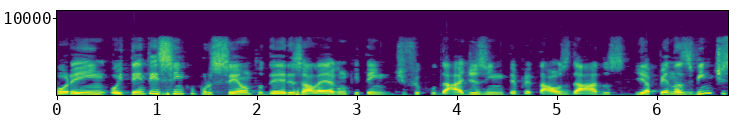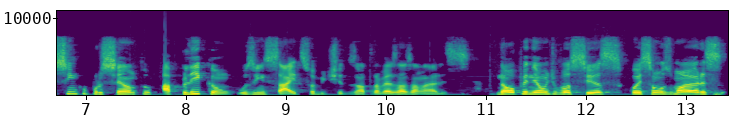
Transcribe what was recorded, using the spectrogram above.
Porém, 85% deles alegam que têm dificuldades em interpretar os dados e apenas 25% aplicam os insights obtidos através das análises. Na opinião de vocês, quais são os maiores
